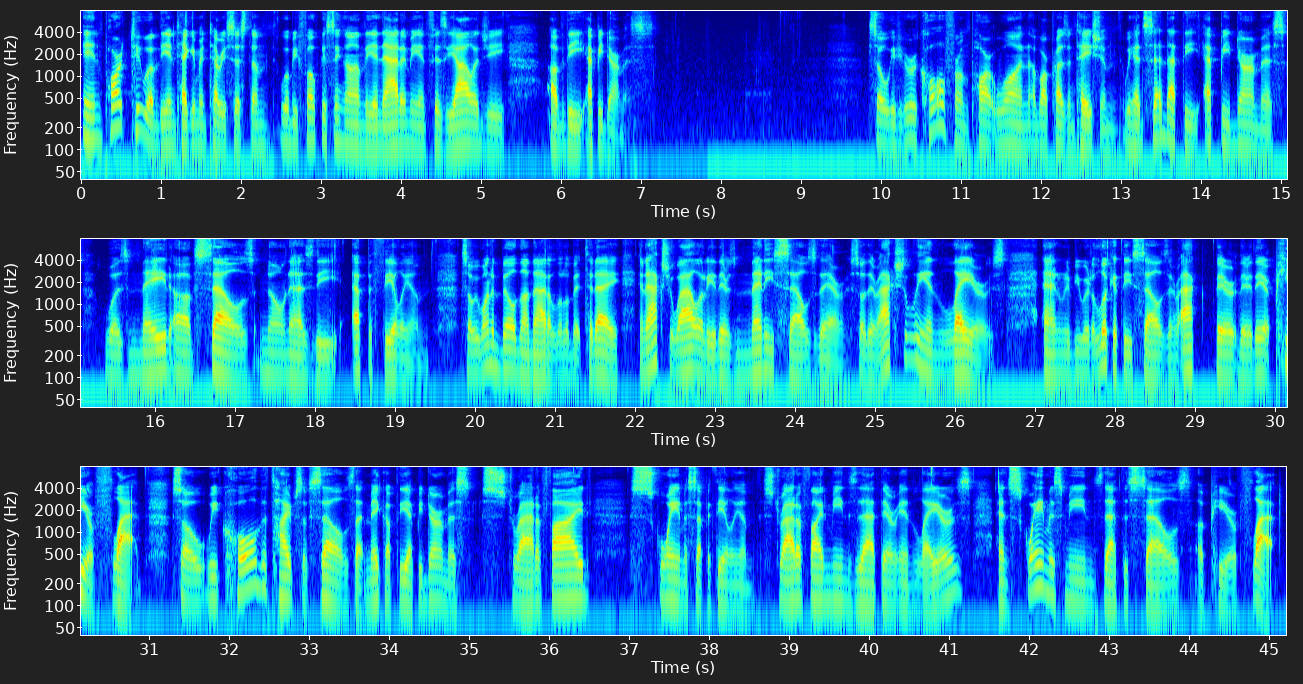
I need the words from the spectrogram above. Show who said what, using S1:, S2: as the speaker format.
S1: In part two of the integumentary system, we'll be focusing on the anatomy and physiology of the epidermis. So if you recall from part one of our presentation, we had said that the epidermis was made of cells known as the epithelium. So we want to build on that a little bit today. In actuality, there's many cells there. So they're actually in layers. And if you were to look at these cells, they're act they're, they're, they appear flat. So we call the types of cells that make up the epidermis stratified squamous epithelium. Stratified means that they're in layers, and squamous means that the cells appear flat.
